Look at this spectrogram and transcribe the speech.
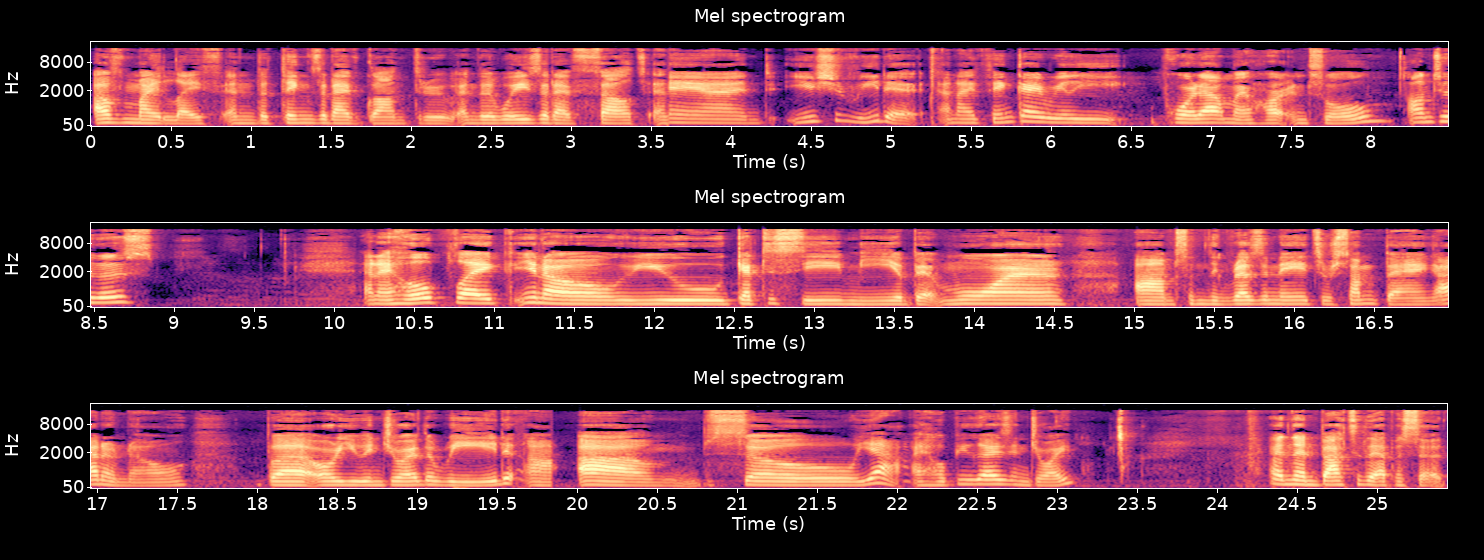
of my life and the things that I've gone through and the ways that I've felt and, and you should read it. And I think I really poured out my heart and soul onto this. And I hope like, you know, you get to see me a bit more. Um something resonates or something. I don't know but or you enjoy the read. Um, um so yeah, I hope you guys enjoy. And then back to the episode.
